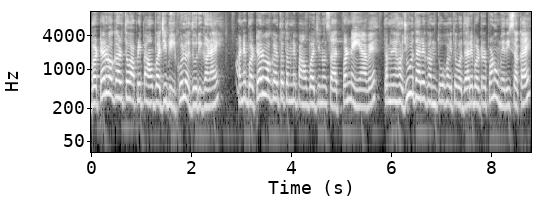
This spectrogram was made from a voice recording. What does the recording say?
બટર વગર તો આપણી પાઉંભાજી બિલકુલ અધૂરી ગણાય અને બટર વગર તો તમને પાઉંભાજીનો સ્વાદ પણ નહીં આવે. તમને હજુ વધારે ગમતું હોય તો વધારે બટર પણ ઉમેરી શકાય.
